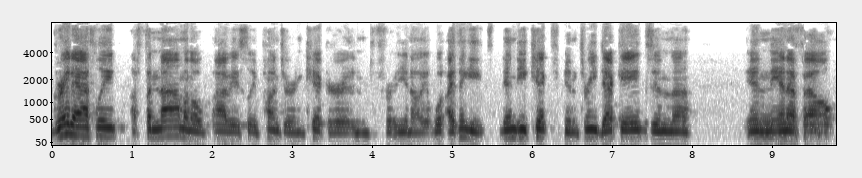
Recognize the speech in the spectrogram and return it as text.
great athlete, a phenomenal, obviously punter and kicker, and for you know, I think he didn't he kick in three decades in the in the NFL,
